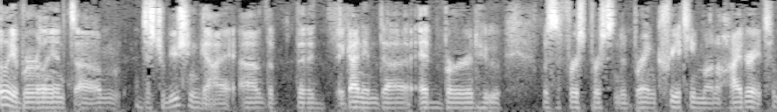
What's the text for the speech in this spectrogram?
really a brilliant um, distribution guy. Uh, the, the, the guy named uh, Ed Byrd, who was the first person to bring creatine monohydrate to,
